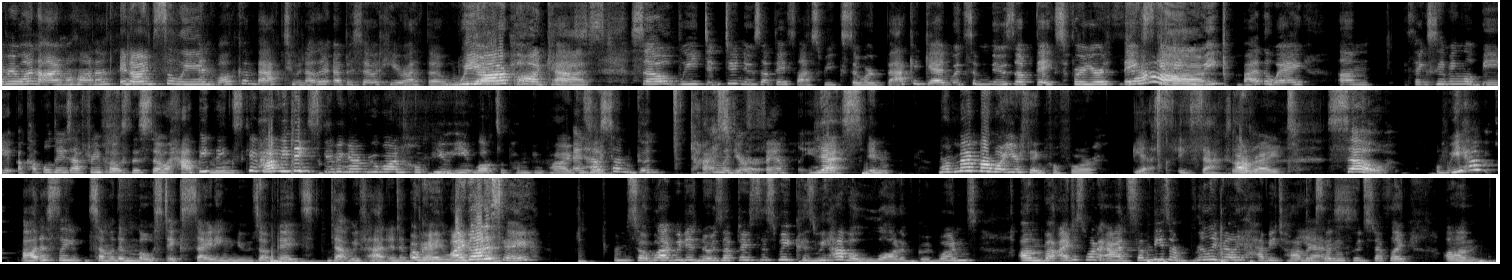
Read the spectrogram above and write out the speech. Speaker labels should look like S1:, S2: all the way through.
S1: everyone, I'm Ahana.
S2: And I'm Celine.
S1: And welcome back to another episode here at the
S2: We Are podcast.
S1: So we didn't do news updates last week, so we're back again with some news updates for your Thanksgiving
S2: Yeah.
S1: week. By the way, um, Thanksgiving will be a couple days after we post this, so happy
S2: Mhm.
S1: Thanksgiving
S2: Happy Thanksgiving, everyone. Hope you eat lots of pumpkin pie.
S1: and have
S2: like,
S1: some good time with your
S2: part.
S1: family.
S2: Yes, and remember what you're thankful for.
S1: Yes, exactly.
S2: All right.
S1: So, we have honestly some of the most exciting news updates that we've had in a very long.
S2: Okay,
S1: long
S2: I gotta
S1: time.
S2: say, I'm so glad we did news updates this week because we have a lot of good ones. Um, but I just want to add some of these are really, really heavy topics that include stuff like um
